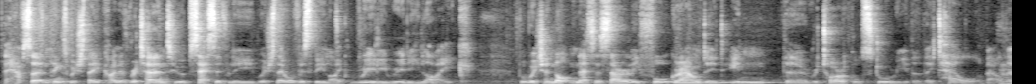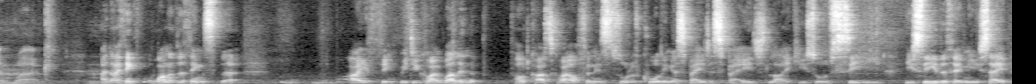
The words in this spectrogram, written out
they have certain things which they kind of return to obsessively which they obviously like really really like but which are not necessarily foregrounded in the rhetorical story that they tell about their work. And i think one of the things that i think we do quite well in the podcast quite often is sort of calling a spade a spade. Like you sort of see you see the thing you say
